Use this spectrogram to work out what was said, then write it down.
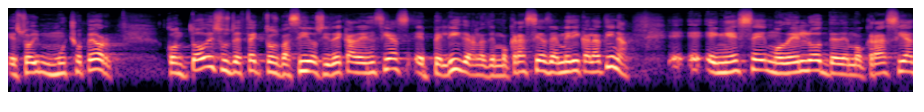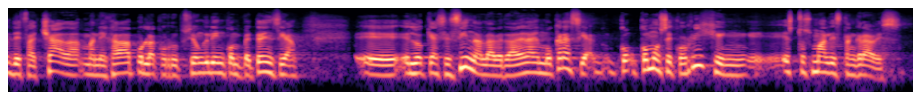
es hoy mucho peor. Con todos sus defectos vacíos y decadencias, eh, peligran las democracias de América Latina. Eh, eh, en ese modelo de democracia de fachada, manejada por la corrupción y la incompetencia, eh, lo que asesina la verdadera democracia. ¿Cómo se corrigen eh, estos males tan graves?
